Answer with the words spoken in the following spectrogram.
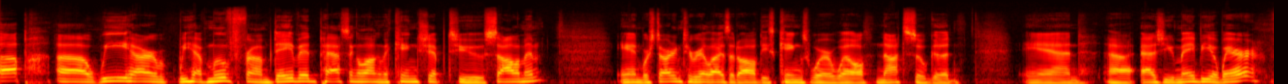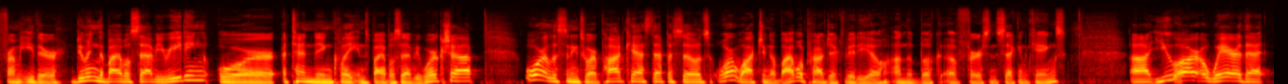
up. Uh, we are we have moved from David passing along the kingship to Solomon, and we're starting to realize that all of these kings were well not so good. And uh, as you may be aware from either doing the Bible Savvy reading or attending Clayton's Bible Savvy workshop or listening to our podcast episodes or watching a Bible Project video on the book of 1st and 2nd Kings, uh, you are aware that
